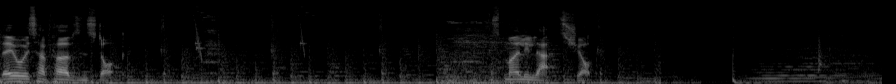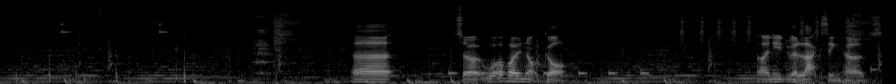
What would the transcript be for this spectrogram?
They always have herbs in stock. Smiley Lat's shop. Uh, so what have I not got? I need relaxing herbs.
